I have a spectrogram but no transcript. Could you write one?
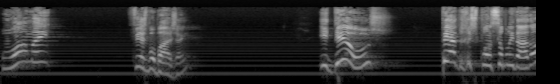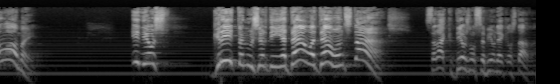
O homem fez bobagem. E Deus pede responsabilidade ao homem. E Deus grita no jardim: Adão, Adão, onde estás? Será que Deus não sabia onde é que ele estava?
